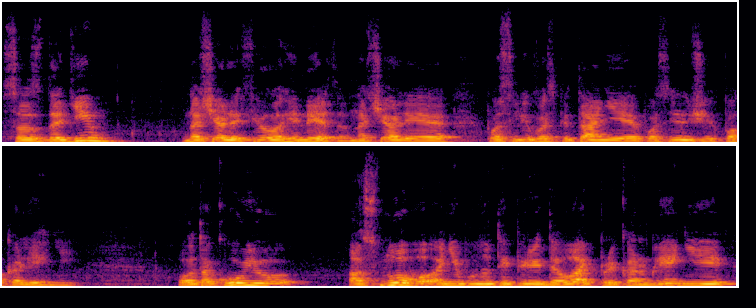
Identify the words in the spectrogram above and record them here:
создадим в начале филогенеза, в начале после воспитания последующих поколений, вот такую основу они будут и передавать при кормлении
